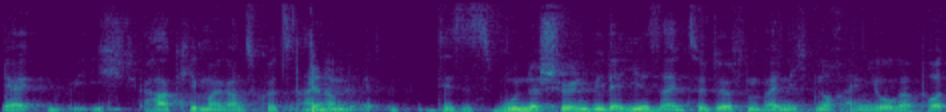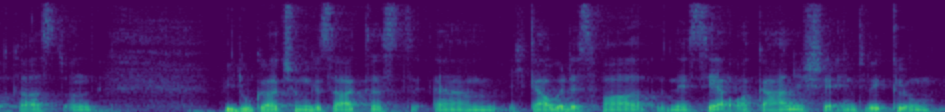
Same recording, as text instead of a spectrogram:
Ja, ich hake hier mal ganz kurz ein. Genau. Das ist wunderschön, wieder hier sein zu dürfen bei nicht noch ein Yoga-Podcast und wie du gerade schon gesagt hast, ähm, ich glaube, das war eine sehr organische Entwicklung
